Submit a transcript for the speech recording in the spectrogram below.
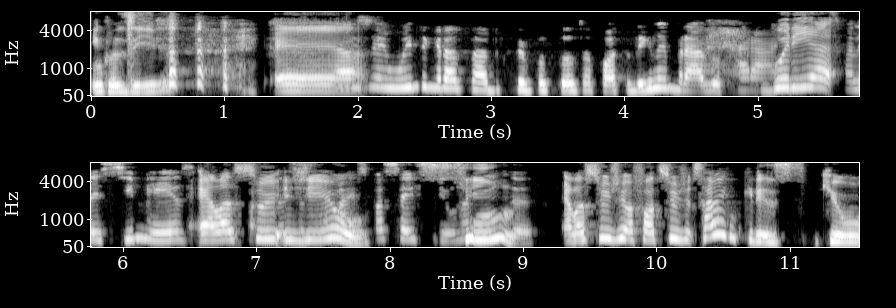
inclusive. é... Eu achei muito engraçado que você postou essa foto, nem lembrava. Caralho, Guria, faleci mesmo. Ela surgiu. Mais passei fio Sim. Na vida. Ela surgiu, a foto surgiu. Sabe, Cris, que o,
